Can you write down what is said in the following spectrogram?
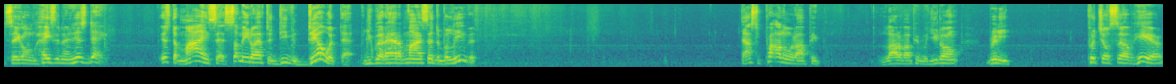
Say you're gonna hasten in his day. It's the mindset. Some of you don't have to even deal with that. But you better have a mindset to believe it. That's the problem with our people. A lot of our people, you don't really put yourself here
